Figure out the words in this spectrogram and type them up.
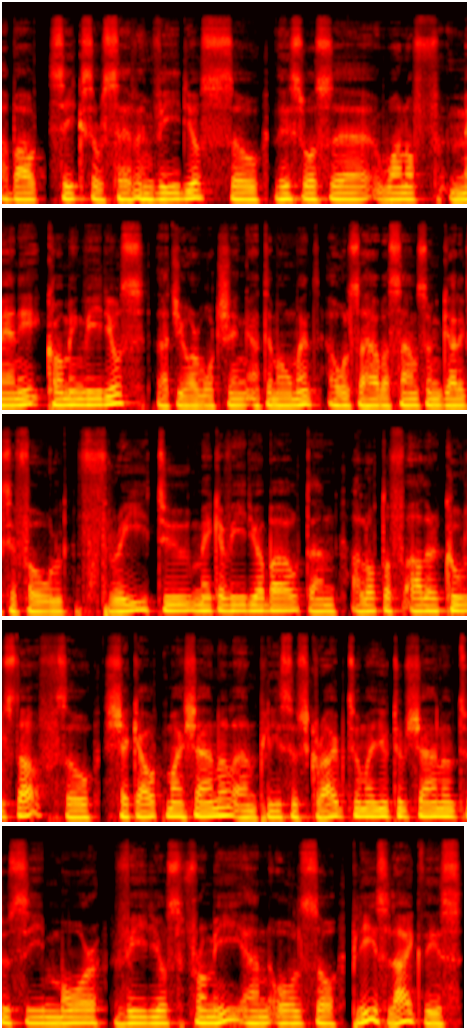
about six or seven videos. So this was uh, one of many coming videos that you are watching at the moment. I also have a Samsung Galaxy Fold 3 to make a video about and a lot of other cool stuff. So check out my channel and please subscribe to my YouTube channel to see more videos from me and also please like this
